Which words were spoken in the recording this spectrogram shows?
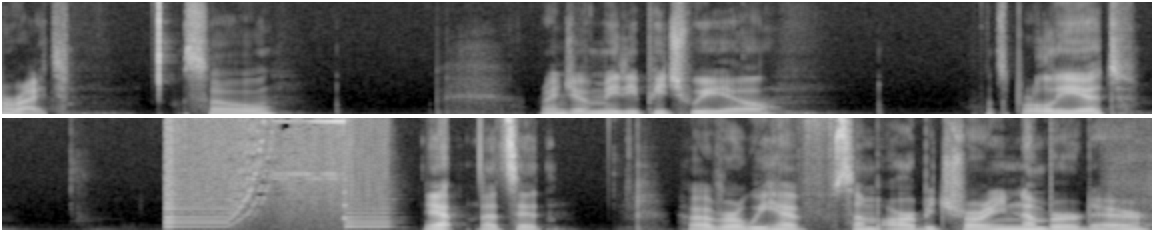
All right, so range of MIDI pitch wheel. That's probably it. Yep, that's it. However, we have some arbitrary number there.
